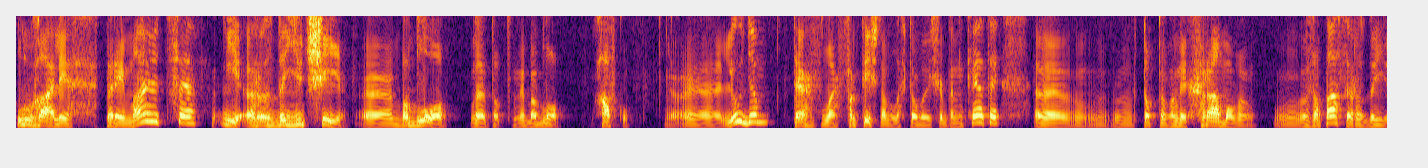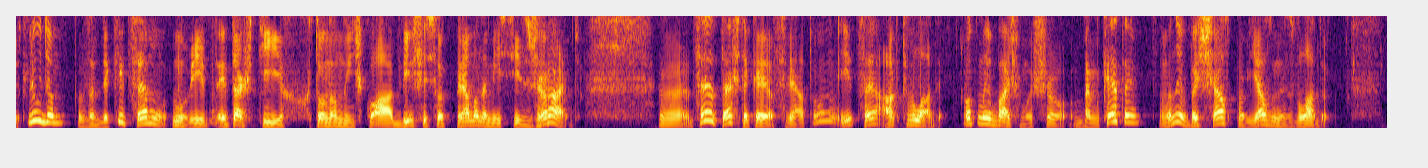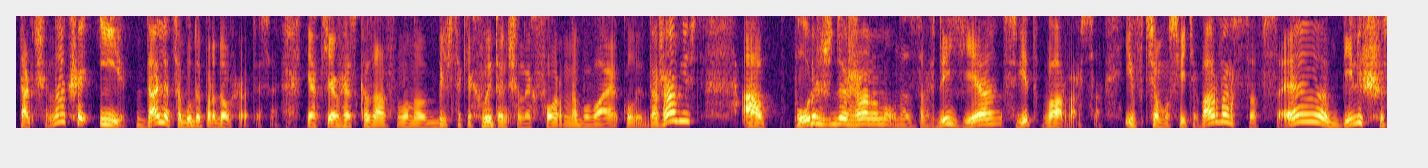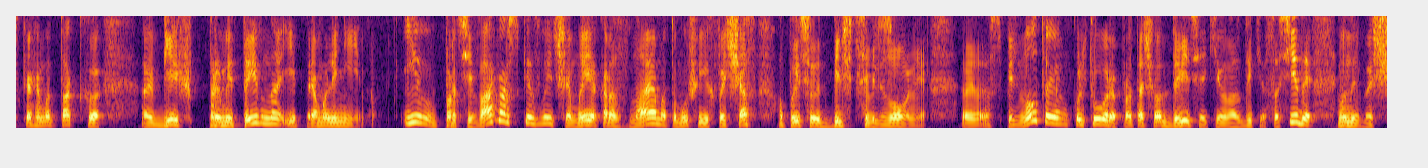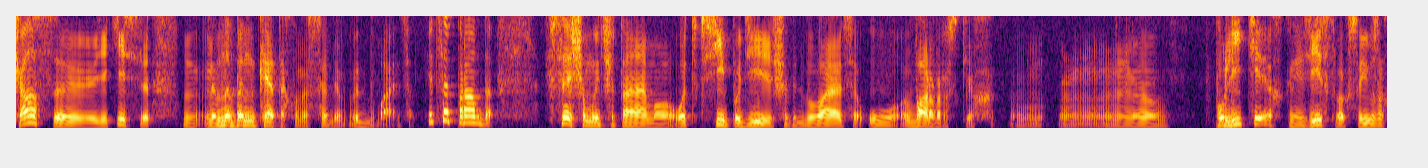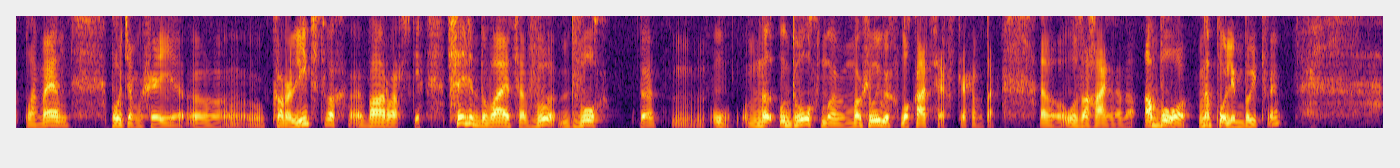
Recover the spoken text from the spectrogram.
лугалі переймають це і роздаючи е, бабло, ну, тобто не бабло, хавку е, людям, теж фактично влаштовуючи бенкети, е, тобто вони храмові запаси роздають людям завдяки цьому. Ну і, і теж ті, хто на ничку, а більшість от прямо на місці зжирають. Е, Це теж таке свято, і це акт влади. От ми бачимо, що бенкети вони весь час пов'язані з владою. Так чи інакше, і далі це буде продовжуватися. Як я вже сказав, воно більш таких витончених форм набуває, коли державність, а поруч з державами у нас завжди є світ варварства. І в цьому світі варварства все більш, скажімо так, е, більш примітивно і прямолінійно. І про ці варварські звичаї ми якраз знаємо, тому що їх весь час описують більш цивілізовані е, спільноти культури, про те, що от дивіться, які у нас дикі сусіди, вони весь час е, якісь на бенкетах у нас собі відбуваються. І це правда. Все, що ми читаємо, от всі події, що відбуваються у варварських політіях, князівствах, союзах племен, потім вже й е, королівствах варварських, все відбувається в двох. У, у двох можливих локаціях, скажімо так, е, узагальнено. Або на полі битви,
